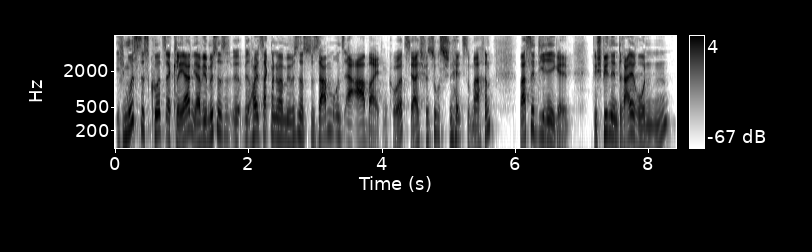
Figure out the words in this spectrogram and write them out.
Ich muss das kurz erklären. Ja, wir müssen das, heute sagt man immer, wir müssen das zusammen uns erarbeiten kurz. Ja, ich versuche es schnell zu machen. Was sind die Regeln? Wir spielen in drei Runden.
